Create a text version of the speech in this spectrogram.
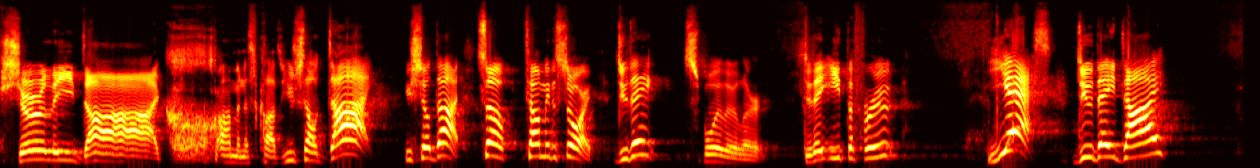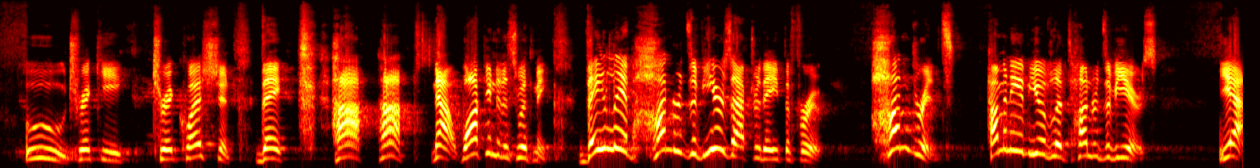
surely die. Ominous clouds. You shall die. You shall die. So tell me the story. Do they, spoiler alert, do they eat the fruit? Yes. Do they die? Ooh, tricky, trick question. They, ha, ha. Now, walk into this with me. They live hundreds of years after they eat the fruit. Hundreds. How many of you have lived hundreds of years? Yeah,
